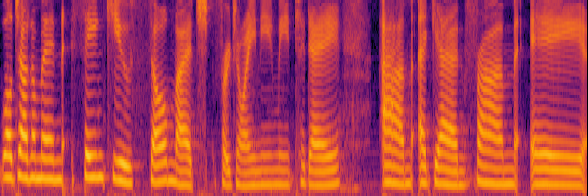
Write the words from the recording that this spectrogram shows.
Well, gentlemen, thank you so much for joining me today um, again, from a,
